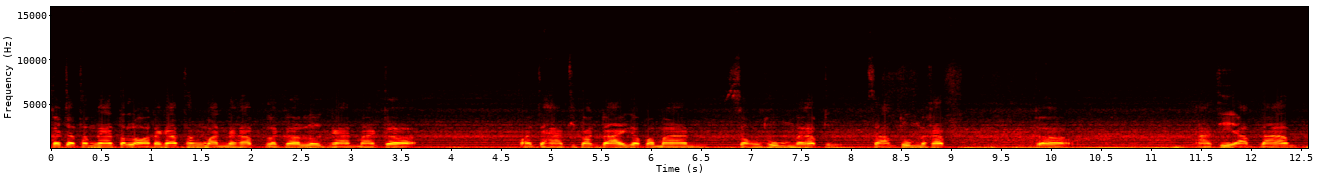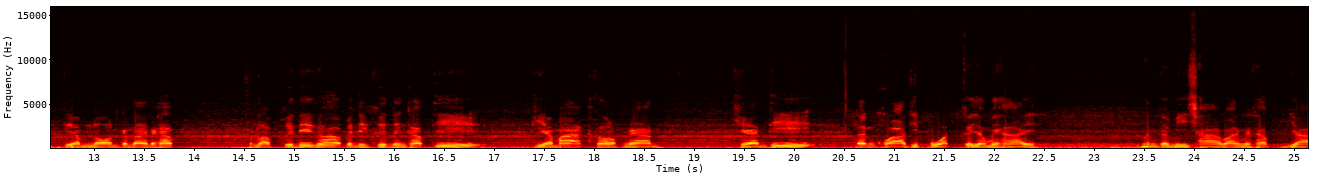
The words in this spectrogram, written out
ก็จะทำงานตลอดนะครับทั้งวันนะครับ แล้วก็เลิกงานมาก็กว่าจะหาที่พักได้ก็ประมาณสองทุ่มนะครับถึงสามทุ่มนะครับ ก็หาที่อาบน้ำเตรียมนอนกันได้นะครับสำหรับคืนนี้ก็เป็นอีกคืนหนึ่งครับที่เพียมากสำหรับงานแขนที่ ด้านขวาที่ปวดก็ยังไม่หาย มันก็มีชาบ้างนะครับ ยา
